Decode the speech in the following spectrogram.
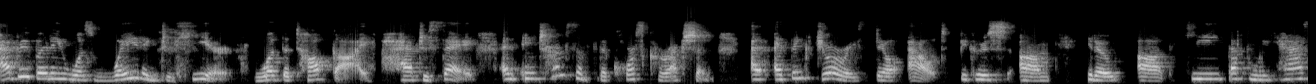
Everybody was waiting to hear what the top guy had to say. And in terms of the course correction, I, I think jury's still out because, um, you know, uh, he definitely has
